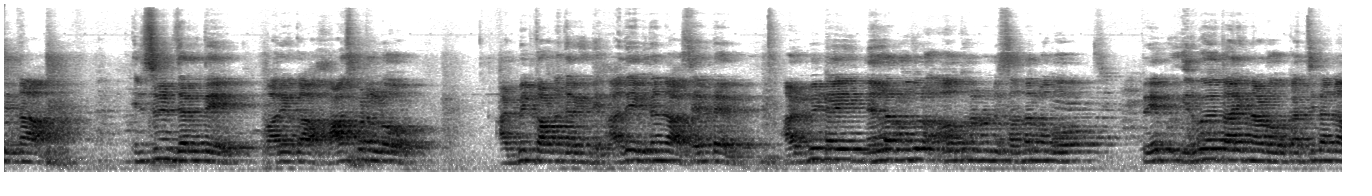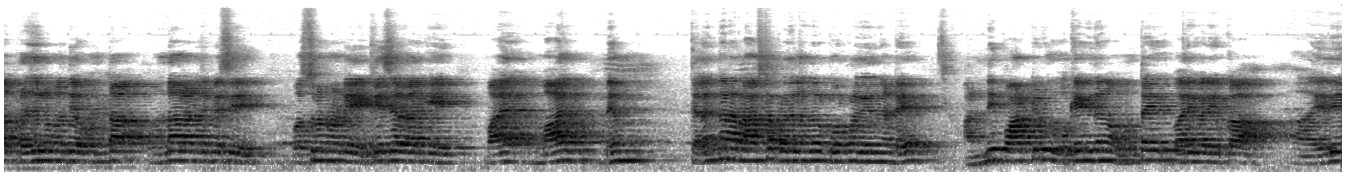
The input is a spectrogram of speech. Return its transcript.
చిన్న ఇన్సిడెంట్ జరిగితే వారి యొక్క హాస్పిటల్లో అడ్మిట్ కావడం జరిగింది. అదే విధంగా సేమ్ టైం అడ్మిట్ అయి నెల రోజులు అవుతున్నటువంటి సందర్భంలో రేపు ఇరవై తారీఖు నాడు ఖచ్చితంగా ప్రజల మధ్య ఉంటా ఉండాలని చెప్పేసి వస్తున్నటువంటి కేసీఆర్ గారికి మా మా మేము తెలంగాణ రాష్ట్ర ప్రజలందరూ కోరుకునేది ఏంటంటే అన్ని పార్టీలు ఒకే విధంగా ఉంటాయి వారి వారి యొక్క ఏది?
